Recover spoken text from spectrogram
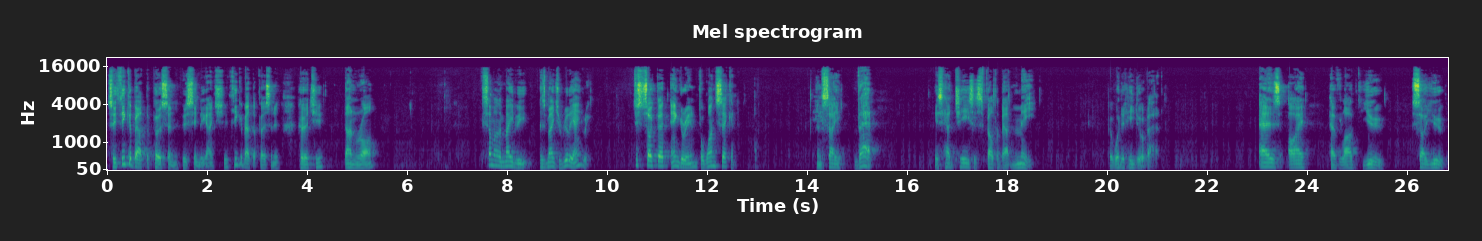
So think about the person who sinned against you. Think about the person who hurt you, done wrong someone that maybe has made you really angry. Just soak that anger in for one second and say, That is how Jesus felt about me. But what did he do about it? As I have loved you, so you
